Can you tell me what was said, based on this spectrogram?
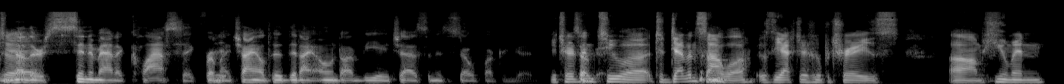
into- another cinematic classic from Yeah. my childhood that I owned on VHS, and it's so fucking good. he turns So good. into uh to Devon Sawa is the actor who portrays um human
